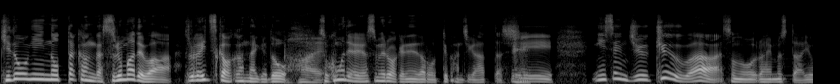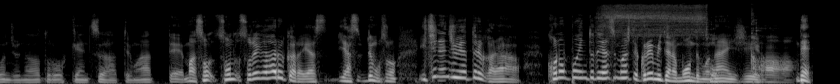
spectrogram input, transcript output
軌道に乗った感がするまではそれがいつか分かんないけど、はい。そこまでは休めるわけねえだろうって感じがあったし、2019はそのライムスター47都道府県ツアーっていうのがあって、まあ、そそそれがあるからやすやすでもその一年中やってるからこのポイントで休ませてくれみたいなもんでもないしで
